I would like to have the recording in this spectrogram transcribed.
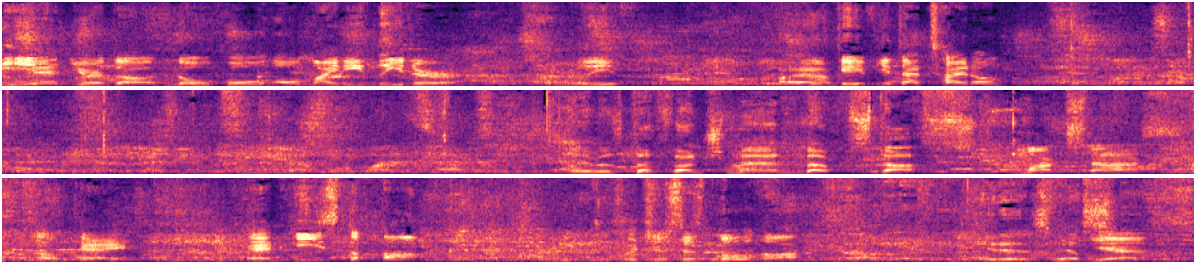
Ian, you're the noble almighty leader, I believe. Who gave you that title? It was the Frenchman, Mark Stas. Mark Stas. Okay. And he's the hawk, which is his mohawk. It is, yes. Yes.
